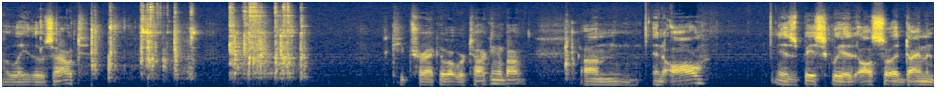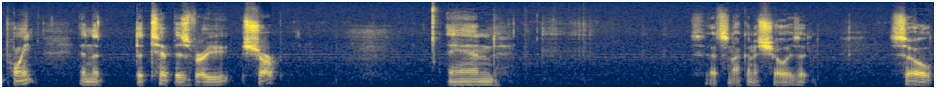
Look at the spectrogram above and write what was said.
I'll lay those out. to Keep track of what we're talking about. Um, an awl is basically also a diamond point and the, the tip is very sharp. And that's not going to show is it? So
